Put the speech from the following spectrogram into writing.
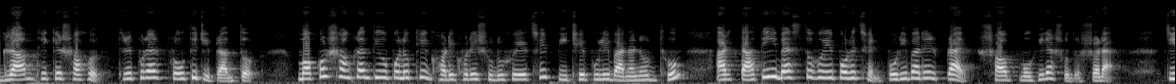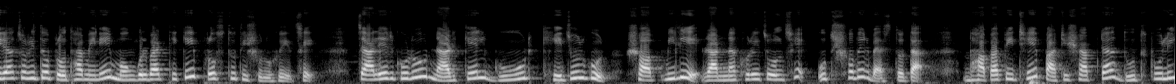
গ্রাম থেকে শহর, ত্রিপুরার প্রতিটি প্রান্ত। মকর সংক্রান্তি উপলক্ষে ঘরে ঘরে শুরু হয়েছে পিঠে পুলি বানানোর ধুম, আর তাতেই ব্যস্ত হয়ে পড়েছেন পরিবারের প্রায় সব মহিলা সদস্যরা। চিরাচরিত প্রথা মেনে মঙ্গলবার থেকেই প্রস্তুতি শুরু হয়েছে। চালের গুঁড়ো, নারকেল, গুড়, খেজুর গুড় সব মিলিয়ে রান্নাঘরে চলছে উৎসবের ব্যস্ততা। ভাপা পিঠে, পাটিসাপটা দুধ পুলি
